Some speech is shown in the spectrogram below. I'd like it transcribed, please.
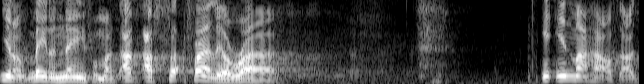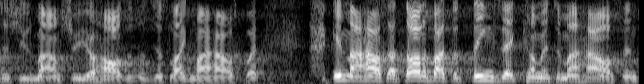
you know, made a name for myself. I've, I've finally arrived. In, in, my house, I'll just use my, I'm sure your houses are just like my house, but in my house, I thought about the things that come into my house. And,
